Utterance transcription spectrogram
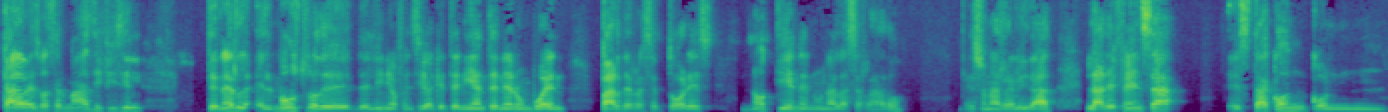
Cada vez va a ser más difícil tener el monstruo de, línea ofensiva que tenían, tener un buen par de receptores. No tienen un ala cerrado, es una realidad. La defensa está con, con,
